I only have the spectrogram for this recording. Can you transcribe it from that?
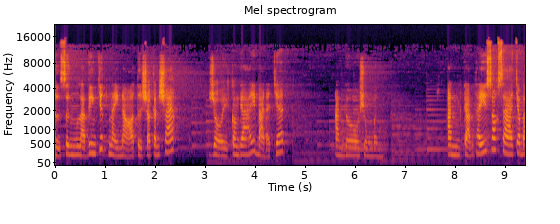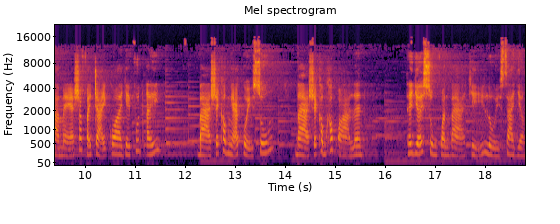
tự xưng là viên chức này nọ từ sở cảnh sát. Rồi con gái bà đã chết. Ando rùng mình. Anh cảm thấy xót xa cho bà mẹ sắp phải trải qua giây phút ấy. Bà sẽ không ngã quỵ xuống, bà sẽ không khóc òa lên. Thế giới xung quanh bà chỉ lùi xa dần.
